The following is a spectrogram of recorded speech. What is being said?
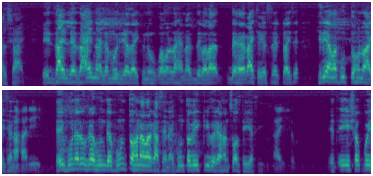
আলসাই এই যাইলে যাই নাইলে মরিয়া যায় কোনো খবর রাখে না যে বেলা দেহে রাইত হয়েছে একটু আইছে কিরে আমার তো তখনও আইছে না। হারি এই ফোনের উপরে ফোন দে ফোন তখন আমার কাছে নাই ফোন তো বিক্রি করে এখন চলতেই আছি। এই সব। এ- এইসব কই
